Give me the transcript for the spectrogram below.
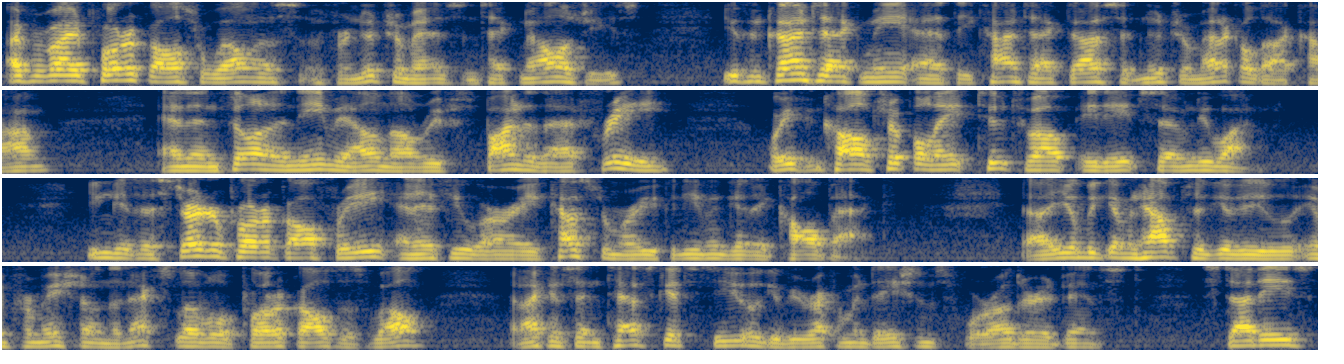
I provide protocols for wellness for NutriMeds and technologies. You can contact me at the contact us at NutriMedical.com and then fill in an email and I'll respond to that free, or you can call 888-212-8871. You can get the starter protocol free, and if you are a customer, you can even get a callback. Uh, you'll be given help to give you information on the next level of protocols as well, and I can send test kits to you, and give you recommendations for other advanced studies,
